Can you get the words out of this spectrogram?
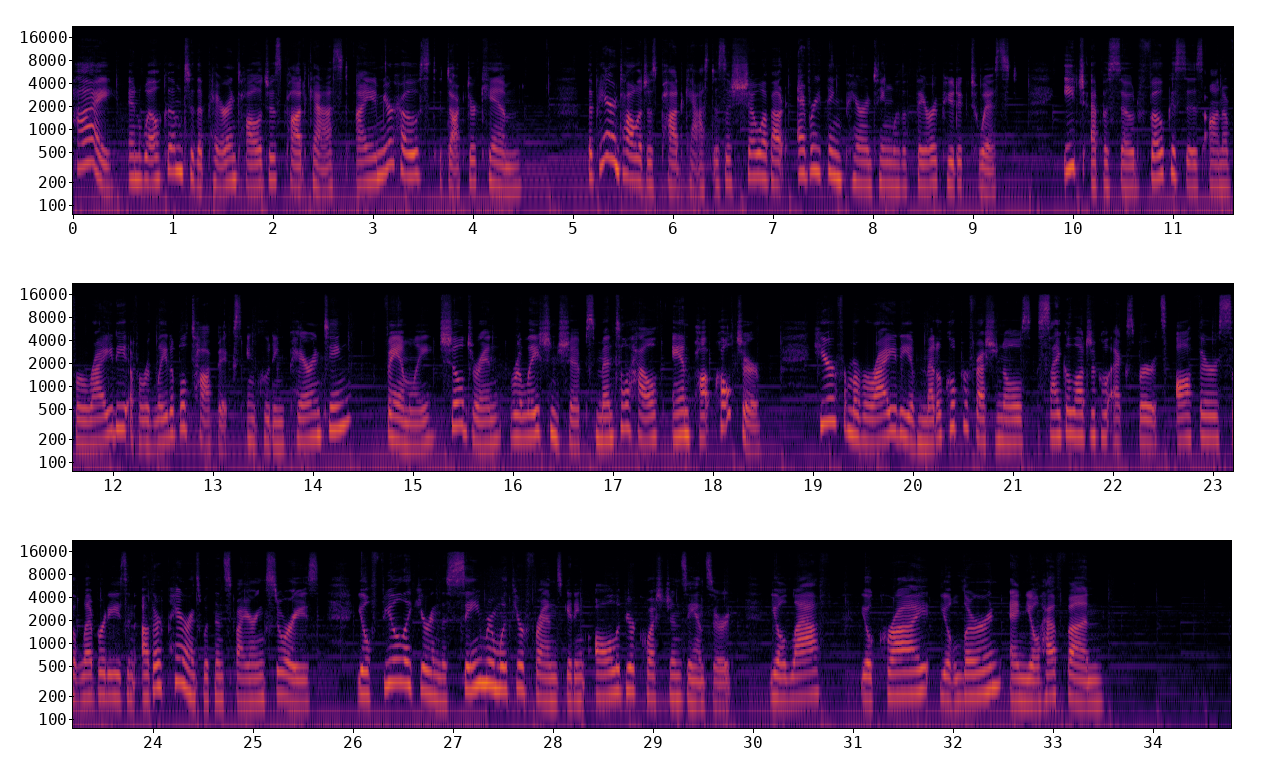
Hi, and welcome to the Parentologist Podcast. I am your host, Dr. Kim. The Parentologist Podcast is a show about everything parenting with a therapeutic twist. Each episode focuses on a variety of relatable topics, including parenting, family, children, relationships, mental health, and pop culture. Hear from a variety of medical professionals, psychological experts, authors, celebrities, and other parents with inspiring stories. You'll feel like you're in the same room with your friends getting all of your questions answered. You'll laugh, you'll cry, you'll learn, and you'll have fun.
